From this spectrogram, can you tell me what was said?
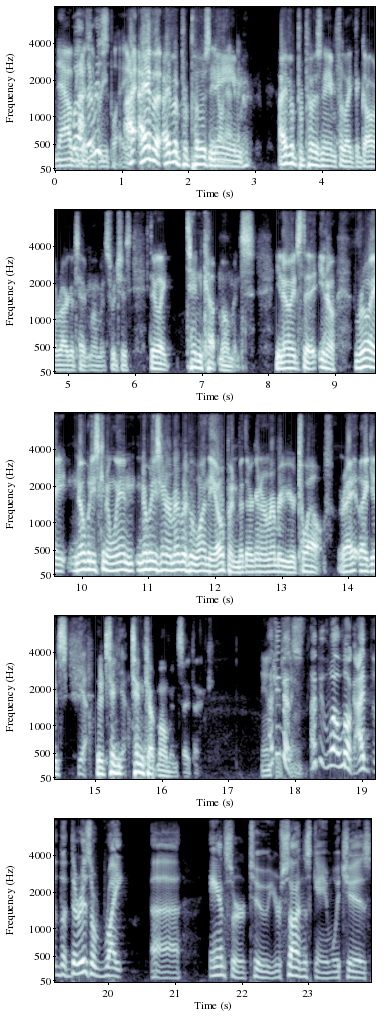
now Well, because of there is- replay. I, I have a I have a proposed They don't name. Happen. I have a proposed name for like the Galarraga type moments, which is they're like tin cup moments. You know, it's the you know Roy. Nobody's gonna win. Nobody's gonna remember who won the Open, but they're gonna remember your twelve, right? Like it's Yeah. they're tin Yeah. tin cup moments. I think. I think that's. I think. Well, look, I th- there is a right uh, answer to your son's game, which is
